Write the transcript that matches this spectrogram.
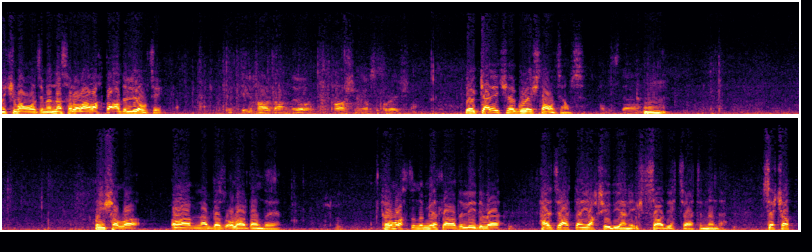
12 imam olacaq, məndən sonra olan vaxtda adilli olacaq Dil hardandır o? Haşim yoxsa Qureyşdən? Yox, gəlir ki, Qureyşdən olacaqmız Hədisdə? hmm. Bu inşallah Ömər ibn Abdüləziz onlardandır o vaxtında ümumiyyətlə adilli idi və hər cəhətdən yaxşı idi, yəni iqtisadiyyət cəhətindən də zəkat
